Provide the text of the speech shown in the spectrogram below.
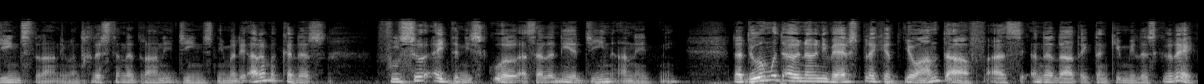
jeans dra nie want Christene dra nie jeans nie, maar die arme kinders voel so uit in die skool as hulle nie 'n jean aan het nie. Dat hoe moet ou nou in die werksplek het jou hand af as inderdaad ek dink Emile is korrek.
